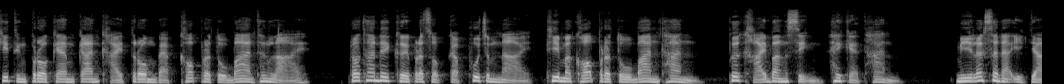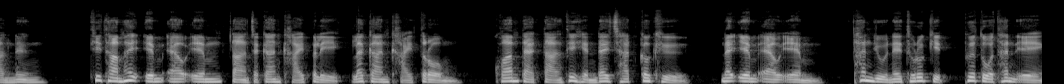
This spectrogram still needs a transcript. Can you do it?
คิดถึงโปรแกรมการขายตรงแบบเคาะประตูบ้านทั้งหลาย เพราะท่านได้เคยประสบกับผู้จำหน่ายที่มาเคาะประตูบ้านท่าน เพื่อขายบางสิ่งให้แก่ท่าน มีลักษณะอีกอย่างหนึ่งที่ทำให้ MLM ต่างจากการขายปลีกและการขายตรง ความแตกต่างที่เห็นได้ชัดก็คือ ใน MLM ท่านอยู่ในธุรกิจเพื่อตัวท่านเอง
